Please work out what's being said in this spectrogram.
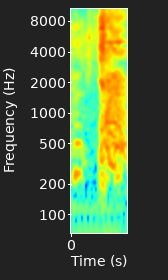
Ha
